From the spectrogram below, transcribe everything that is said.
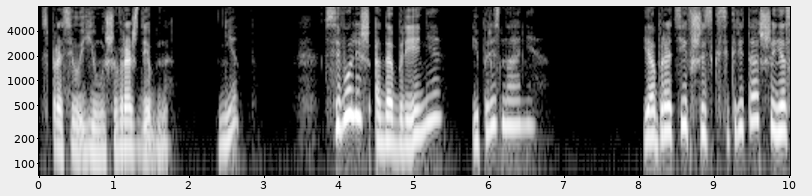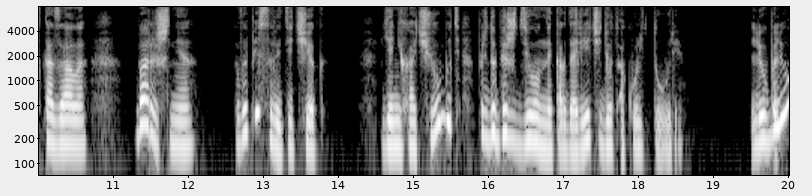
спросил юноша враждебно. Нет. Всего лишь одобрение и признание. И обратившись к секретарше, я сказала: "Барышня, выписывайте чек я не хочу быть предубежденной, когда речь идет о культуре. Люблю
